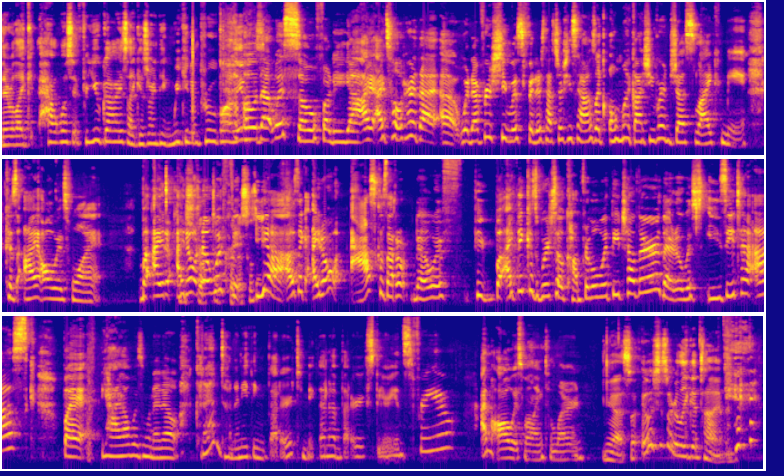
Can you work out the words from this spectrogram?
they were like, "How was it for you guys? Like, is there anything we can improve on?" They- Oh, that was so funny. Yeah, I, I told her that uh, whenever she was finished, that's what she said. I was like, oh my gosh, you were just like me. Because I always want, but I, I don't know if, it, yeah, I was like, I don't ask because I don't know if people, but I think because we're so comfortable with each other that it was easy to ask. But yeah, I always want to know, could I have done anything better to make that a better experience for you? I'm always willing to learn. yeah. So it was just a really good time.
